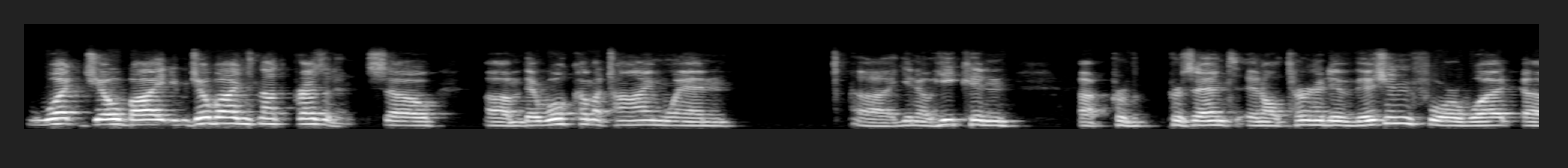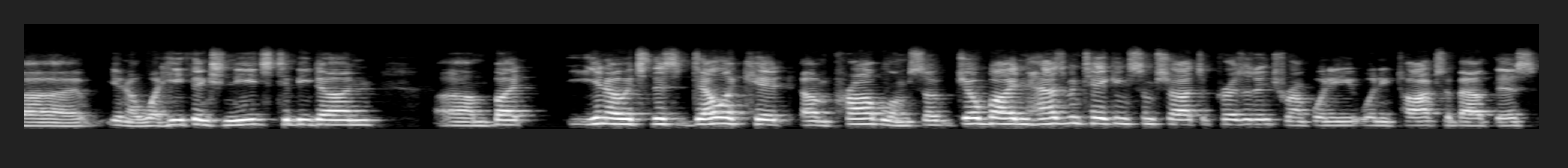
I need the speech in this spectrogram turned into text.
what Joe Biden, Joe Biden's not the president, so um, there will come a time when, you know, he can uh, pre- present an alternative vision for what uh, you know what he thinks needs to be done. Um, but you know, it's this delicate um, problem. So Joe Biden has been taking some shots at President Trump when he when he talks about this.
